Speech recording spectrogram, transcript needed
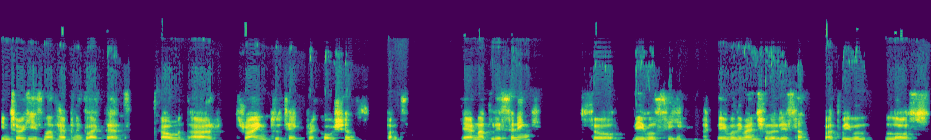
in Turkey, it's not happening like that. Government are trying to take precautions, but they are not listening. So we will see. They will eventually listen, but we will lose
